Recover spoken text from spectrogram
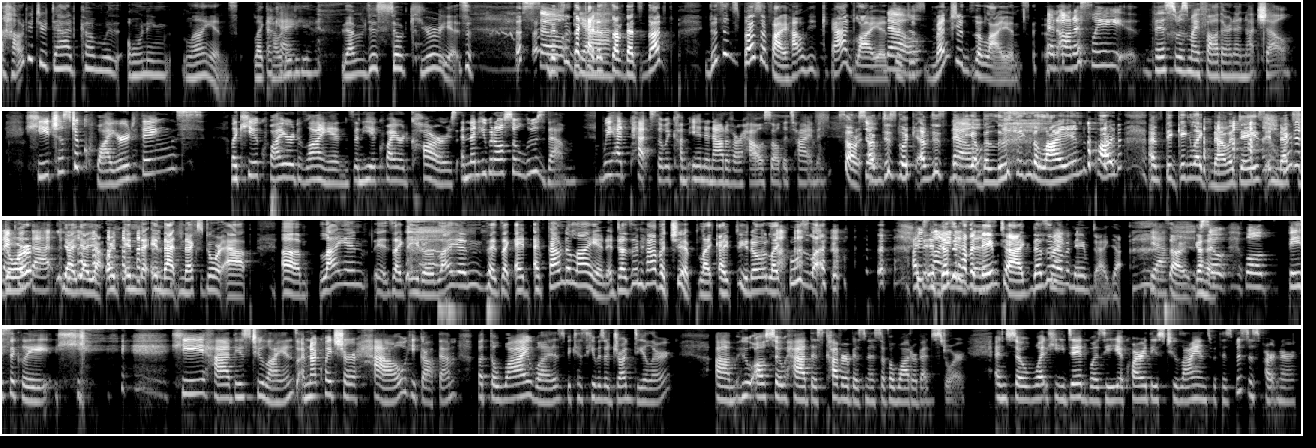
how did your dad come with owning lions? Like, okay. how did he? I'm just so curious. So, this is the yeah. kind of stuff that's not doesn't specify how he had lions. No. It just mentions the lions. and honestly, this was my father in a nutshell. He just acquired things like he acquired lions and he acquired cars, and then he would also lose them. We had pets that would come in and out of our house all the time. And sorry, so, I'm just looking. I'm just thinking no. of the losing the lion part. I'm thinking like nowadays in next door. yeah, yeah, yeah. Or in in, the, in that next door app um lion it's like you know lion it's like I, I found a lion it doesn't have a chip like i you know like who's lion I, it doesn't have this? a name tag. Doesn't right. have a name tag. Yeah. Yeah. Sorry. Go ahead. So, well, basically, he he had these two lions. I'm not quite sure how he got them, but the why was because he was a drug dealer. Um, who also had this cover business of a waterbed store. And so, what he did was he acquired these two lions with his business partner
